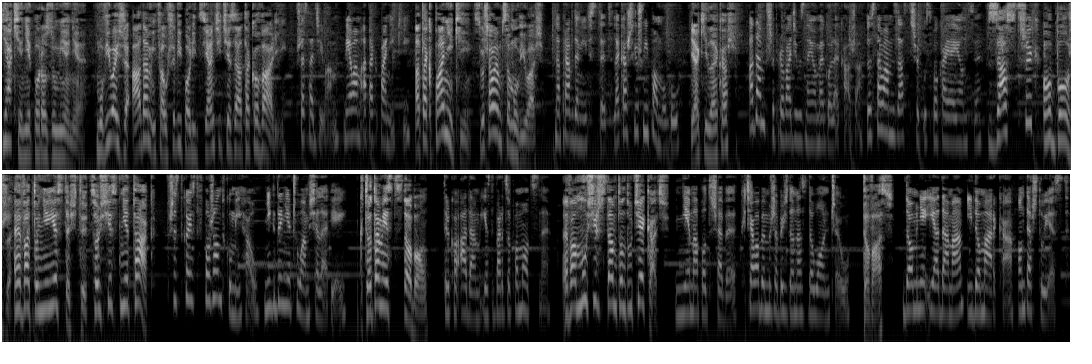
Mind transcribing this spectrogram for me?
Jakie nieporozumienie. Mówiłaś, że Adam i fałszywi policjanci cię zaatakowali. Przesadziłam. Miałam atak paniki. Atak paniki. Słyszałem, co mówiłaś. Naprawdę mi wstyd. Lekarz już mi pomógł. Jaki lekarz? Adam przyprowadził znajomego lekarza. Dostałam zastrzyk uspokajający. Zastrzyk? O Boże, Ewa, to nie jesteś ty. Coś jest nie tak. Wszystko jest w porządku, Michał. Nigdy nie czułam się lepiej. Kto tam jest z tobą? Tylko Adam jest bardzo pomocny. Ewa, musisz stamtąd uciekać. Nie ma potrzeby. Chciałabym, żebyś do nas dołączył. Do was? Do mnie i Adama i do Marka. On też tu jest.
